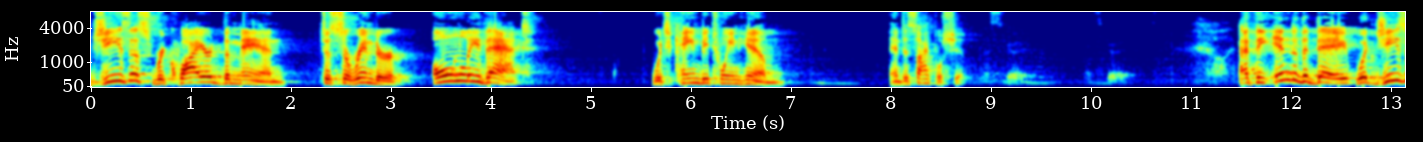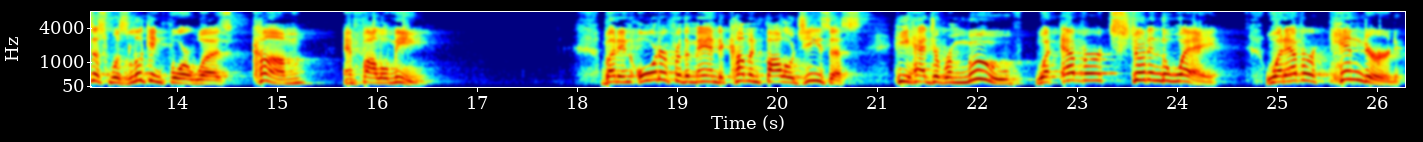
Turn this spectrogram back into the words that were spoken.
Jesus required the man to surrender only that which came between him and discipleship. At the end of the day, what Jesus was looking for was come and follow me. But in order for the man to come and follow Jesus, he had to remove whatever stood in the way, whatever hindered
